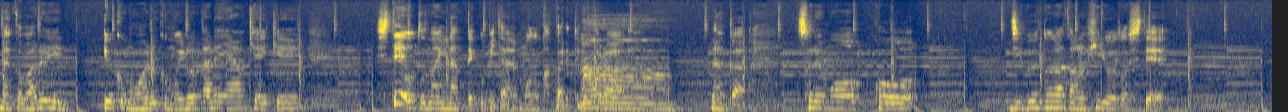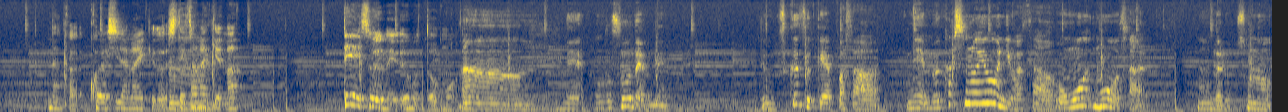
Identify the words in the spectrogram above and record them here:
なんか悪い良くも悪くもいろんな恋愛を経験して大人になっていくみたいなもの書かれてるからあなんかそれもこう自分の中の肥料としてなんか肥やしじゃないけどしていかなきゃなって、そういうの読むと思う。ーあーね本当そうだよねでもつくづくやっぱさね昔のようにはさ思いもうさなんだろうその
